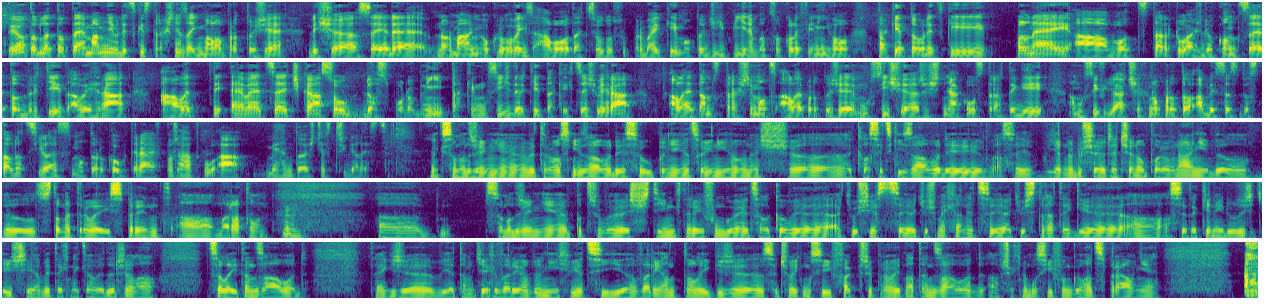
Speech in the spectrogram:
Jo, tohleto téma mě vždycky strašně zajímalo, protože když se jede normální okruhový závod, ať jsou to superbajky, MotoGP nebo cokoliv jiného, tak je to vždycky plnej a od startu až do konce to drtit a vyhrát. Ale ty EVCčka jsou dost podobný, taky musíš drtit, taky chceš vyhrát, ale je tam strašně moc ale, protože musíš řešit nějakou strategii a musíš udělat všechno pro to, aby ses dostal do cíle s motorkou, která je v pořádku a během toho ještě střídal jezdce. Tak samozřejmě vytrvalostní závody jsou úplně něco jiného než klasické závody. Asi jednoduše řečeno porovnání byl, byl 100-metrový sprint a maraton. Hmm. Samozřejmě potřebuješ tým, který funguje celkově, ať už jezdci, ať už mechanici, ať už strategie a asi taky nejdůležitější, aby technika vydržela celý ten závod. Takže je tam těch variabilních věcí a variant tolik, že se člověk musí fakt připravit na ten závod a všechno musí fungovat správně.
